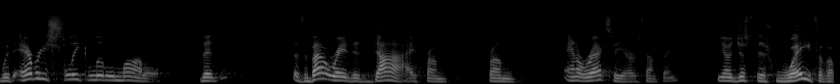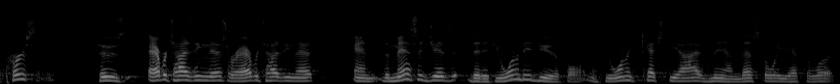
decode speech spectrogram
with every sleek little model that is about ready to die from, from anorexia or something. You know, just this waif of a person who's advertising this or advertising that. And the message is that if you want to be beautiful and if you want to catch the eye of men, that's the way you have to look.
